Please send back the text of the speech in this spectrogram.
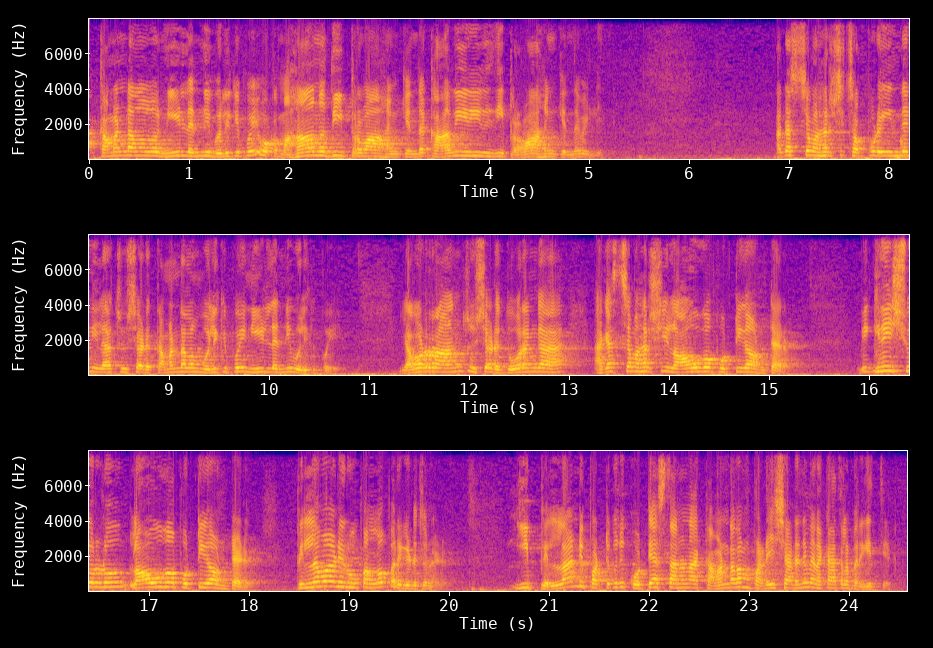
ఆ కమండలంలో నీళ్ళన్నీ ఒలికిపోయి ఒక మహానదీ ప్రవాహం కింద కావేరీ నది ప్రవాహం కింద వెళ్ళింది. అగస్త్య మహర్షి చప్పుడైందని ఇలా చూశాడు. కమండలం ఒలికిపోయి నీళ్ళన్నీ ఒలికిపోయి ఎవడు రా అని చూశాడు. దూరంగా అగస్త్య మహర్షి లావుగా పొట్టిగా ఉంటారు. విఘ్నేశ్వరుడు లావుగా పొట్టిగా ఉంటాడు. పిల్లవాడి రూపంలో పరిగెడుతున్నాడు. ఈ పిల్లాన్ని పట్టుకుని కొట్టేస్తానని ఆ కమండలం పడేశాడని వెనకాతల పరిగెత్తాడు.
